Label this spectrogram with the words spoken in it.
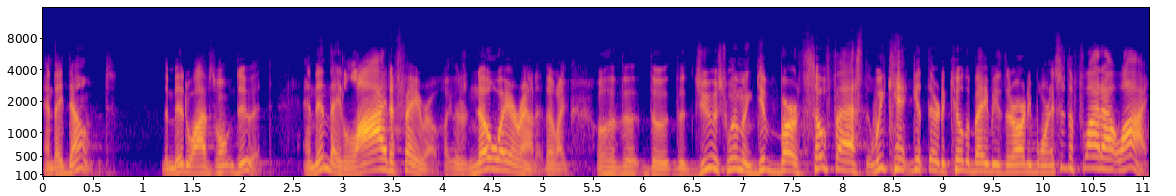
And they don't. The midwives won't do it. And then they lie to Pharaoh. Like there's no way around it. They're like, oh, the, the, the Jewish women give birth so fast that we can't get there to kill the babies that are already born. It's just a flat out lie.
